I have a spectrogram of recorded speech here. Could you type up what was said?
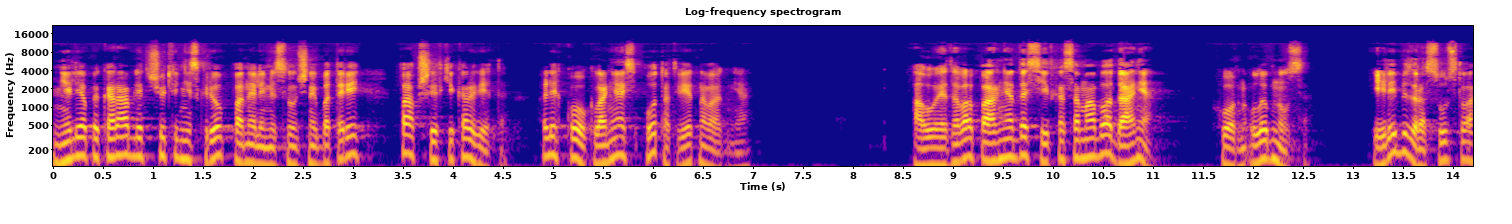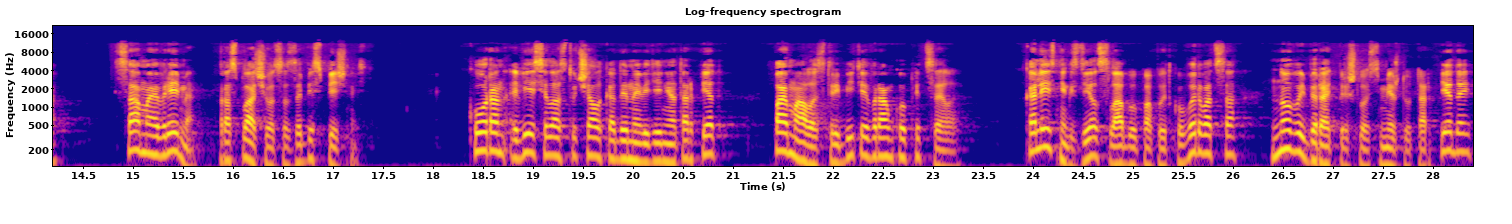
Нелепый кораблик чуть ли не скреб панелями солнечных батарей по обшивке корвета, легко уклоняясь от ответного огня. «А у этого парня до ситха самообладания!» Хорн улыбнулся. «Или безрассудство. Самое время расплачиваться за беспечность». Корон весело стучал коды наведения торпед, поймал истребитель в рамку прицела. Колесник сделал слабую попытку вырваться, но выбирать пришлось между торпедой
